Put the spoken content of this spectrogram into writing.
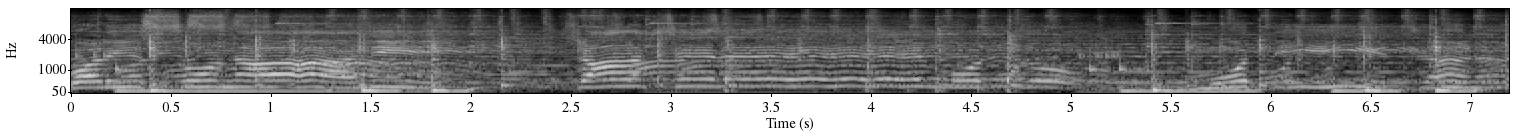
વળી સોનાની ચાંચ રે મોતી ચણવાડા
